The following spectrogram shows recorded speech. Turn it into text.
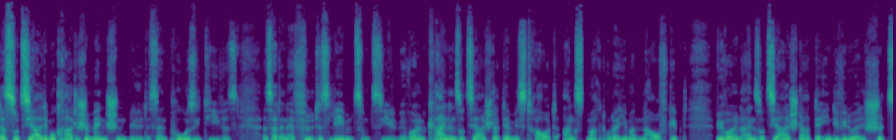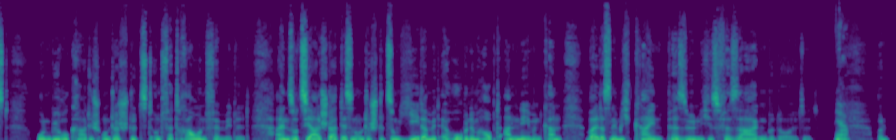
das sozialdemokratische Menschenbild ist ein positives. Es hat ein erfülltes Leben zum Ziel. Wir wollen keinen Sozialstaat, der misstraut, Angst macht oder jemanden aufgibt. Wir wollen einen Sozialstaat, der individuell schützt, unbürokratisch unterstützt und Vertrauen vermittelt. Einen Sozialstaat, dessen Unterstützung jeder mit erhobenem Haupt annehmen kann, weil das nämlich kein persönliches Versagen bedeutet. Ja. Und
